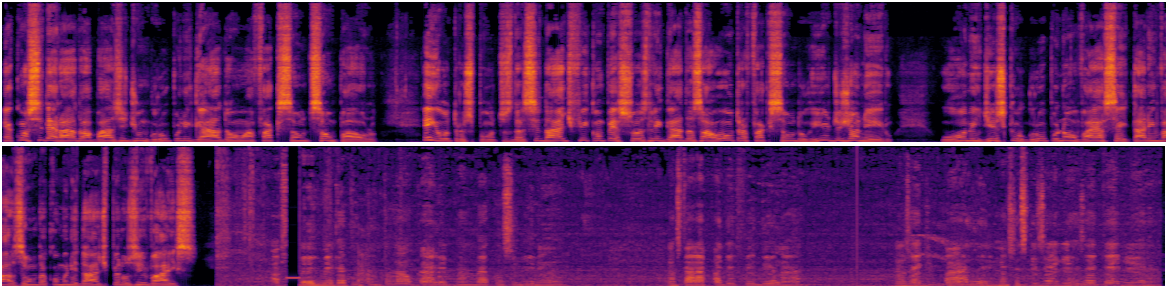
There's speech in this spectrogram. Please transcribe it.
É considerado a base de um grupo ligado a uma facção de São Paulo. Em outros pontos da cidade ficam pessoas ligadas a outra facção do Rio de Janeiro. O homem diz que o grupo não vai aceitar a invasão da comunidade pelos rivais. Infelizmente, é tentando tomar o Eucalipto, não vai conseguir não. Nós tá lá para defender lá. Nós é de paz, mas se quiser guerra, é ter guerra.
